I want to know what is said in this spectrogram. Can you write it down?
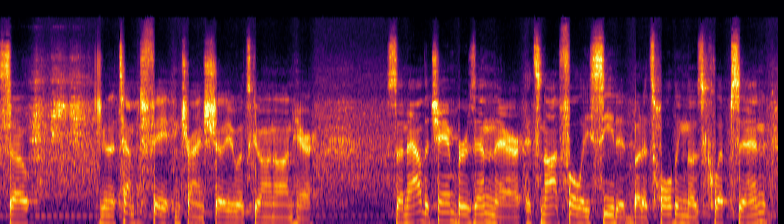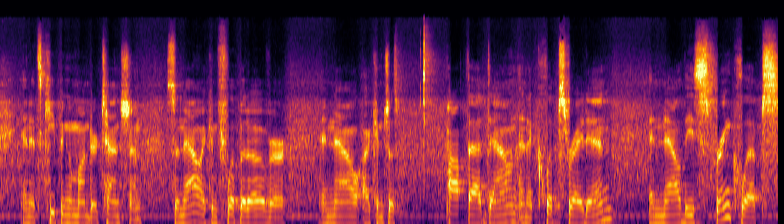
So I'm going to tempt fate and try and show you what's going on here. So now the chamber's in there, it's not fully seated, but it's holding those clips in and it's keeping them under tension. So now I can flip it over and now I can just pop that down and it clips right in. And now these spring clips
